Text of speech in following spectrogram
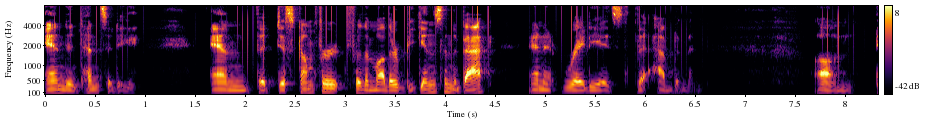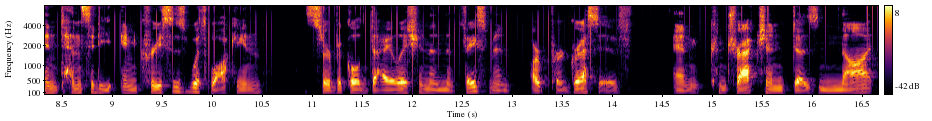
and intensity, and the discomfort for the mother begins in the back and it radiates to the abdomen. Um, intensity increases with walking. Cervical dilation and effacement are progressive, and contraction does not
